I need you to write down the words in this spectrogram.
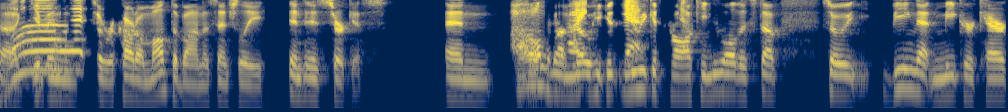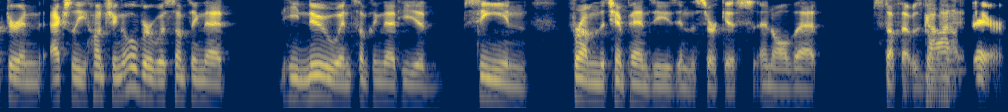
uh, given to Ricardo Montalban essentially in his circus. And oh, Montalban right. know he could yes. knew he could talk, yes. he knew all this stuff. So being that meeker character and actually hunching over was something that he knew and something that he had seen from the chimpanzees in the circus and all that stuff that was going Got on it. there.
